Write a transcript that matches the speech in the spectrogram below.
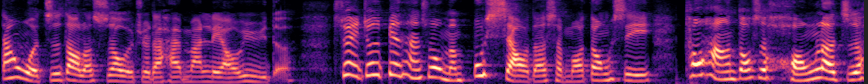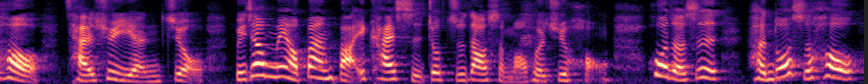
当我知道的时候，我觉得还蛮疗愈的。所以就是变成说，我们不晓得什么东西，通常都是红了之后才去研究，比较没有办法一开始就知道什么会去红，或者是很多时候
